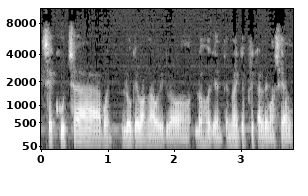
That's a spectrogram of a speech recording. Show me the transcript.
se escucha, bueno, lo que van a oír los, los oyentes, no hay que explicar demasiado.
